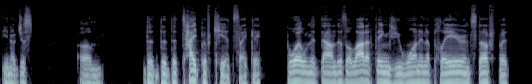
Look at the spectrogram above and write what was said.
you know, just um, the, the the type of kids. Like, like boiling it down, there's a lot of things you want in a player and stuff, but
